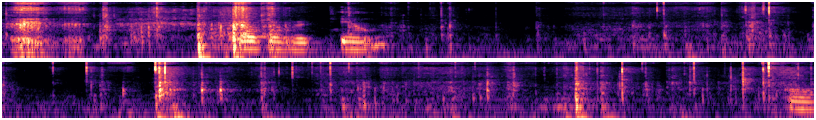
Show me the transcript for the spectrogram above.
먹어볼게요. 아,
